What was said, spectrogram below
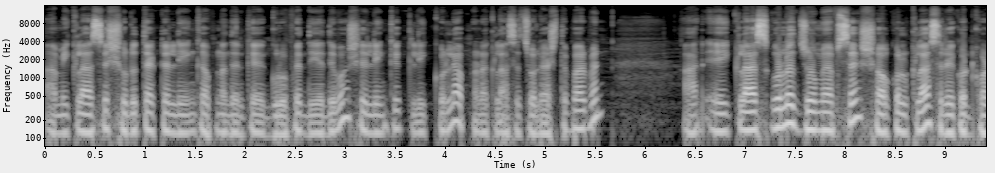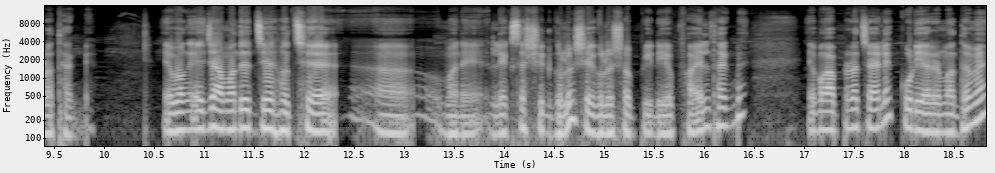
আমি ক্লাসের শুরুতে একটা লিঙ্ক আপনাদেরকে গ্রুপে দিয়ে দেবো। সেই লিঙ্কে ক্লিক করলে আপনারা ক্লাসে চলে আসতে পারবেন। আর এই ক্লাসগুলো জুম অ্যাপসে সকল ক্লাস রেকর্ড করা থাকবে। এবং এই যে আমাদের যে হচ্ছে মানে লেকচার শিটগুলো সেগুলো সব পিডিএফ ফাইল থাকবে। এবং আপনারা চাইলে কুরিয়ারের মাধ্যমে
